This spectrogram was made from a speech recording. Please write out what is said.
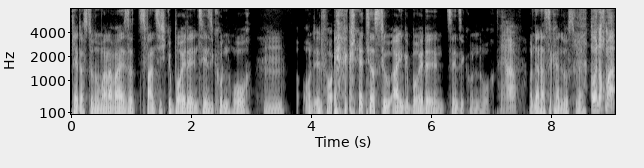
kletterst du normalerweise 20 Gebäude in 10 Sekunden hoch Mhm. und in VR kletterst du ein Gebäude in 10 Sekunden hoch. Ja. Und dann hast du keine Lust mehr. Aber nochmal,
